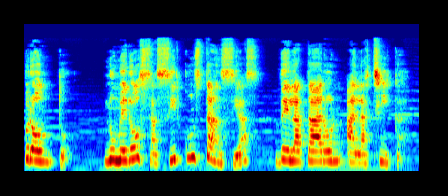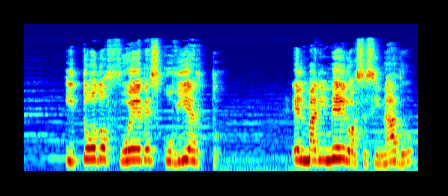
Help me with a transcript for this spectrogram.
Pronto, numerosas circunstancias delataron a la chica y todo fue descubierto. El marinero asesinado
